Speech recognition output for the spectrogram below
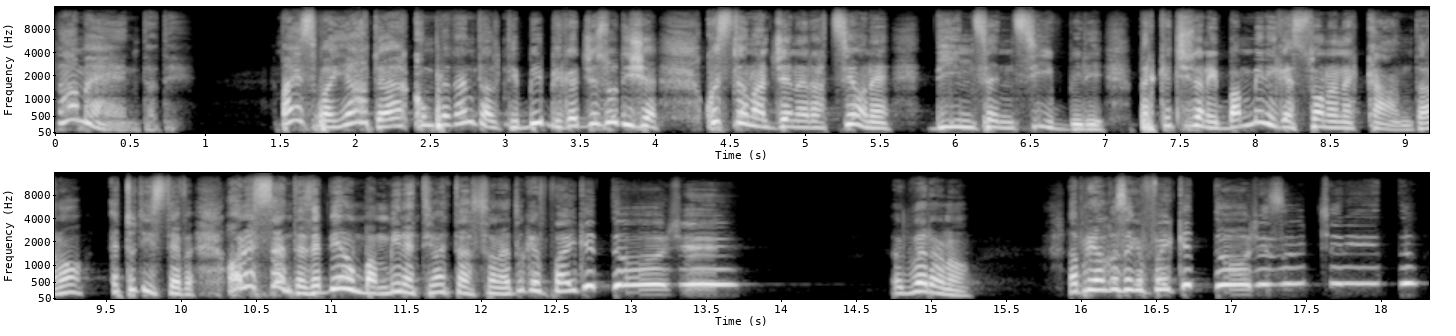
Lamentati. Ma è sbagliato, è completamente antibiblico. E Gesù dice, questa è una generazione di insensibili, perché ci sono i bambini che suonano e cantano, e tu ti stai... Onestamente, se viene un bambino e ti mette a suonare, tu che fai? Che dolce! È vero o no? La prima cosa che fai è che dolce, succedendo.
